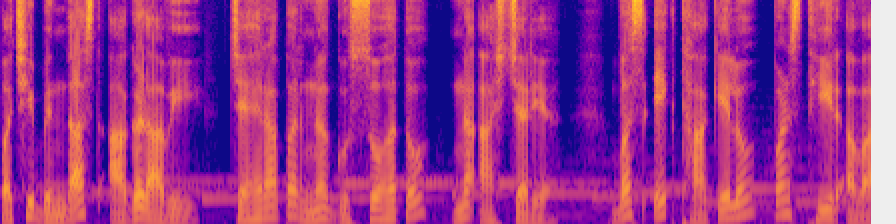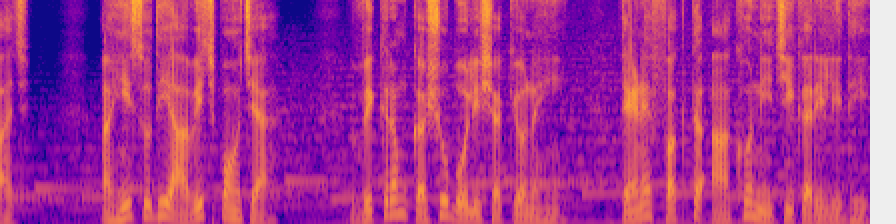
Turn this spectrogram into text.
પછી બિંદાસ્ત આગળ આવી. ચહેરા પર ન ગુસ્સો હતો, ન આશ્ચર્ય. બસ એક થાકેલો પણ સ્થિર અવાજ. અહીં સુધી આવી જ પહોંચ્યા. વિક્રમ કશું બોલી શક્યો નહીં. તેણે ફક્ત આંખો નીચી કરી લીધી.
